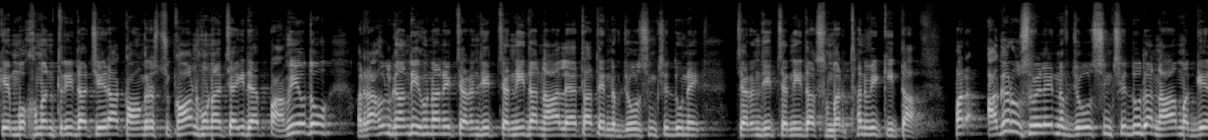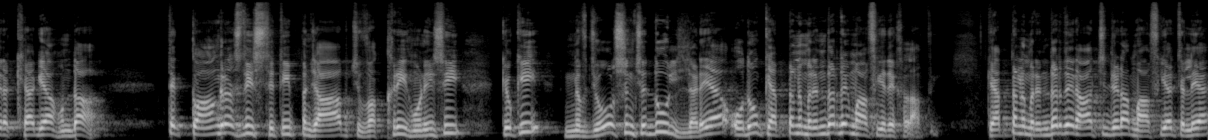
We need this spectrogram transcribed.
ਕਿ ਮੁੱਖ ਮੰਤਰੀ ਦਾ ਚਿਹਰਾ ਕਾਂਗਰਸ ਚ ਕੌਣ ਹੋਣਾ ਚਾਹੀਦਾ, ਭਾਵੇਂ ਉਦੋਂ ਰਾਹੁਲ ਗਾਂਧੀ ਉਹਨਾਂ ਨੇ ਚਰਨਜੀਤ ਚੰਨੀ ਦਾ ਨਾਮ ਲੈਤਾ ਤੇ ਨਵਜੋਤ ਸਿੰਘ ਸਿੱਧੂ ਨੇ ਚਰਨਜੀਤ ਚੰਨੀ ਦਾ ਸਮਰਥਨ ਵੀ ਕੀਤਾ, ਪਰ ਅਗਰ ਉਸ ਵੇਲੇ ਨਵਜੋਤ ਸਿੰਘ ਸਿੱਧੂ ਦਾ ਨਾਮ ਅੱਗੇ ਰੱਖਿਆ ਗਿਆ ਹੁੰਦਾ ਤੇ ਕਾਂਗਰਸ ਦੀ ਸਥਿਤੀ ਪੰਜਾਬ 'ਚ ਵੱਖਰੀ ਹੋਣੀ ਸੀ, ਕਿਉਂਕਿ ਨਵਜੋਤ ਸਿੰਘ ਸਿੱਧੂ ਲੜਿਆ ਉਦੋਂ ਕੈਪਟਨ ਅਮਰਿੰਦਰ ਦੇ ਮਾਫੀਆ ਦੇ ਖਿਲਾਫ ਵੀ। ਕੈਪਟਨ ਅਮਰਿੰਦਰ ਦੇ ਰਾਜ 'ਚ ਜਿਹੜਾ ਮਾਫੀਆ ਚੱਲਿਆ,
